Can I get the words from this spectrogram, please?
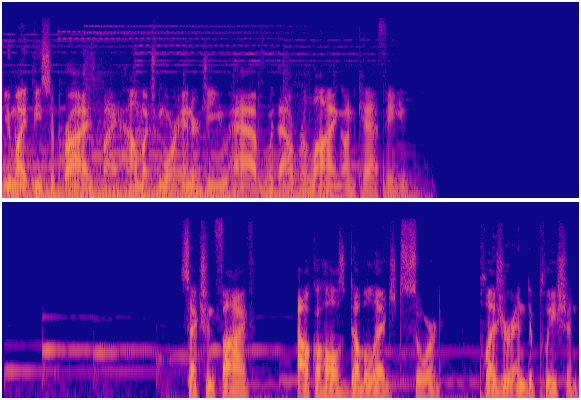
You might be surprised by how much more energy you have without relying on caffeine. Section 5. Alcohol's double-edged sword, pleasure and depletion.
